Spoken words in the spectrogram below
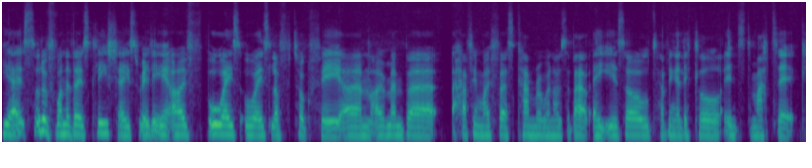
Yeah, it's sort of one of those cliches, really. I've always, always loved photography. Um, I remember having my first camera when I was about eight years old, having a little Instamatic.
